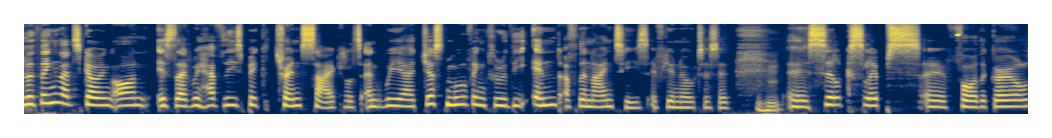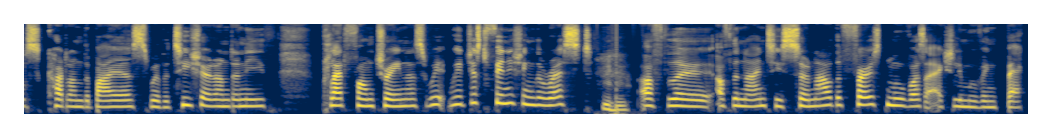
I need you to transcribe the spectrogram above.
the thing that's going on is that we have these big trend cycles, and we are just moving through the end of the 90s, if you notice it. Mhm. Uh, silk slips uh, for the girls, cut on the bias with a t shirt underneath. Platform trainers. We, we're just finishing the rest Mhm. of the of the 90s. So now the first movers are actually moving back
